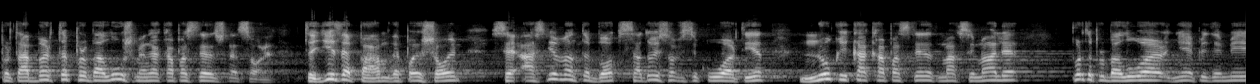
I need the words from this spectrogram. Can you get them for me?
për ta bërë të përballueshme nga kapacitetet shëndetësore. Të gjithë e pamë dhe po e shohim se asnjë vend në botë, sado i sofistikuar të jetë, nuk i ka kapacitetet maksimale për të përballuar një epidemi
